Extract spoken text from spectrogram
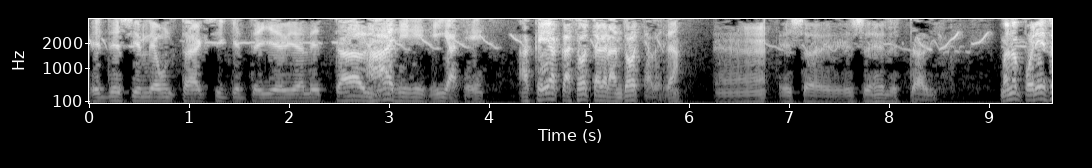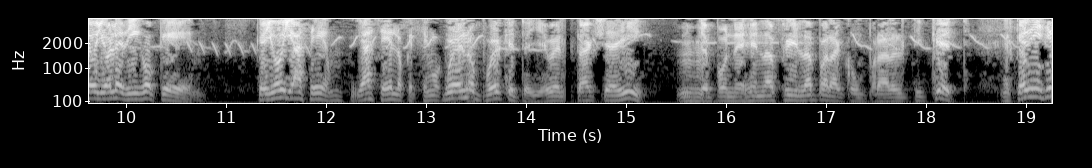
es decirle a un taxi que te lleve al estadio. Ah, sí, sí, sí, ya sé. Aquella casota grandota, ¿verdad? Ah, esa es- ese es el estadio. Bueno, por eso yo le digo que, que yo ya sé, ya sé lo que tengo que Bueno, hacer. pues que te lleve el taxi ahí. Ujú. Te pones en la fila para comprar el tiquete. ¿El qué dice?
